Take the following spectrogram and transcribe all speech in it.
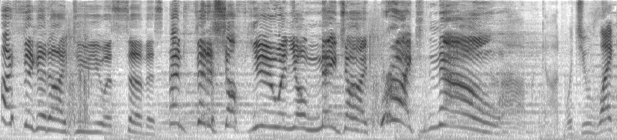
I figured I'd do you a service and finish off you and your magi right now! Oh my god, would you like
